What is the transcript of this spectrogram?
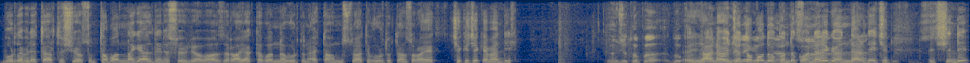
burada bile tartışıyorsun. Tabanına geldiğini söylüyor bazıları. Ayak tabanına vurdun. E tamam Musrati vurduktan sonra ayak çekecek hemen değil. Önce topa E, dokundu. Yani önce topa dokundu, kornere gönderdiği için. E, Şimdi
